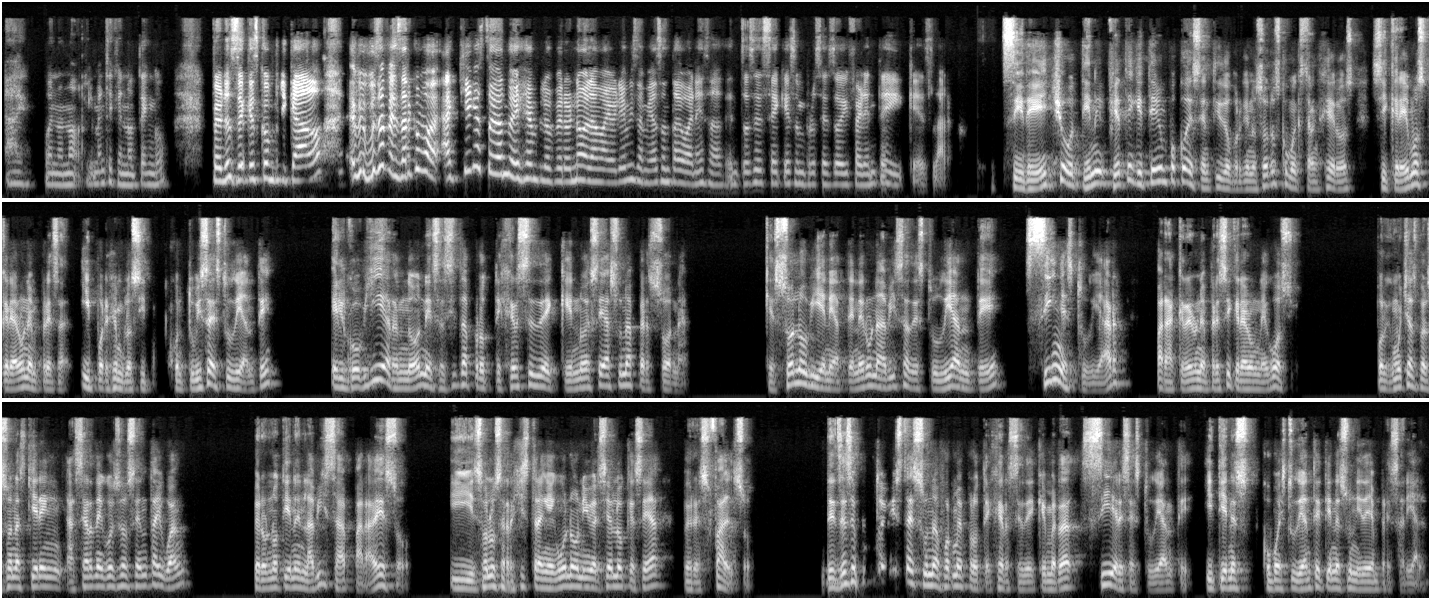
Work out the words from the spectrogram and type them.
ay, bueno, no, realmente que no tengo, pero sé que es complicado. Me puse a pensar como, ¿a quién estoy dando ejemplo? Pero no, la mayoría de mis amigas son taiwanesas, entonces sé que es un proceso diferente y que es largo. Sí, de hecho, tiene, fíjate que tiene un poco de sentido, porque nosotros como extranjeros, si queremos crear una empresa y, por ejemplo, si con tu visa de estudiante, el gobierno necesita protegerse de que no seas una persona que solo viene a tener una visa de estudiante sin estudiar para crear una empresa y crear un negocio. Porque muchas personas quieren hacer negocios en Taiwán, pero no tienen la visa para eso y solo se registran en una universidad o lo que sea, pero es falso. Desde ese punto de vista es una forma de protegerse de que en verdad sí eres estudiante y tienes como estudiante tienes una idea empresarial.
